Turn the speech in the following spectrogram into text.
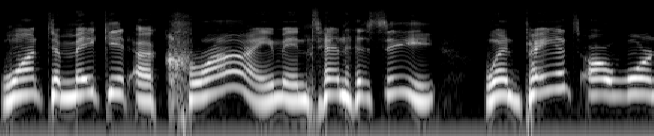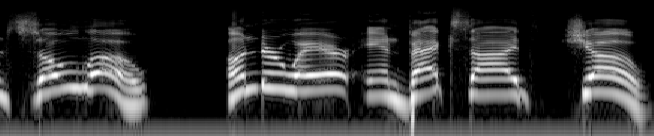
want to make it a crime in Tennessee when pants are worn so low, underwear and backsides show.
